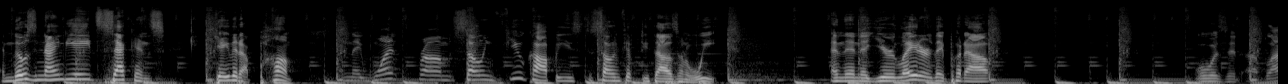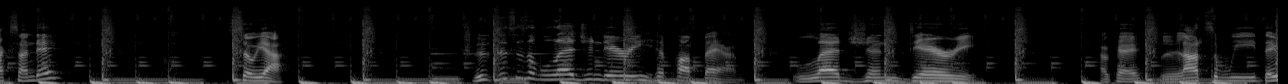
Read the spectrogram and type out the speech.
and those 98 seconds gave it a pump. And they went from selling few copies to selling 50,000 a week. And then a year later, they put out, what was it, uh, Black Sunday? So, yeah. This, this is a legendary hip hop band. Legendary. Okay? Lots of weed. They,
